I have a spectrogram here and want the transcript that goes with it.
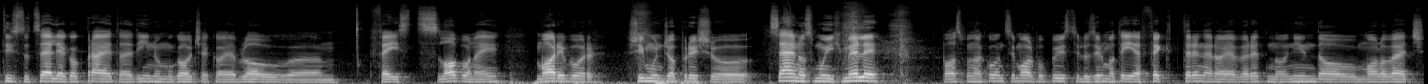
tisto celje, kako pravite, edino mogoče, ko je bilo um, fejst slabo, ne. Maribor, Šimunča prišel, vseeno smo jih imeli, pa smo na koncu malo popustili, oziroma te efekt trenera je verjetno njim dal malo več.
